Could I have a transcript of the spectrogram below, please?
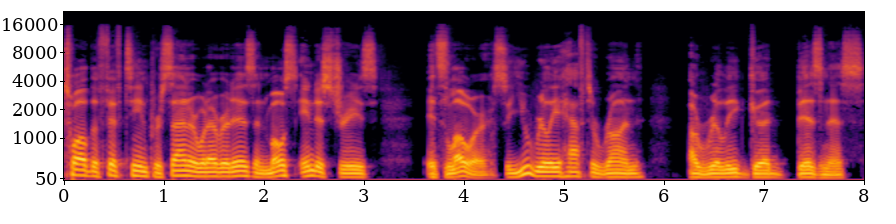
12 to 15% or whatever it is. In most industries, it's lower. So you really have to run a really good business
